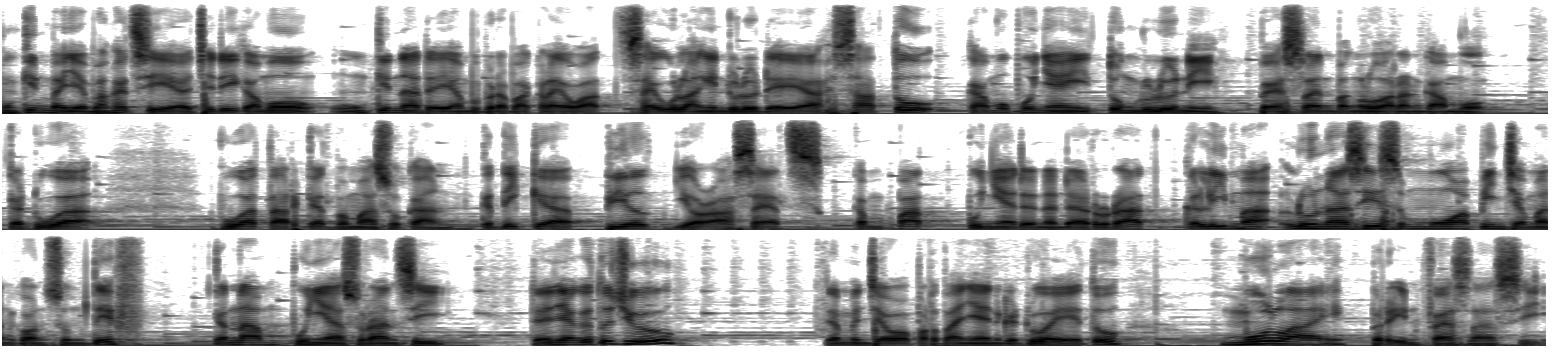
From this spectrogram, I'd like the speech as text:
mungkin banyak banget sih ya. Jadi kamu mungkin ada yang beberapa kelewat. Saya ulangin dulu deh ya. Satu, kamu punya hitung dulu nih baseline pengeluaran kamu. Kedua, buat target pemasukan. Ketiga, build your assets. Keempat, punya dana darurat. Kelima, lunasi semua pinjaman konsumtif. Keenam, punya asuransi. Dan yang ketujuh, dan menjawab pertanyaan kedua yaitu mulai berinvestasi.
